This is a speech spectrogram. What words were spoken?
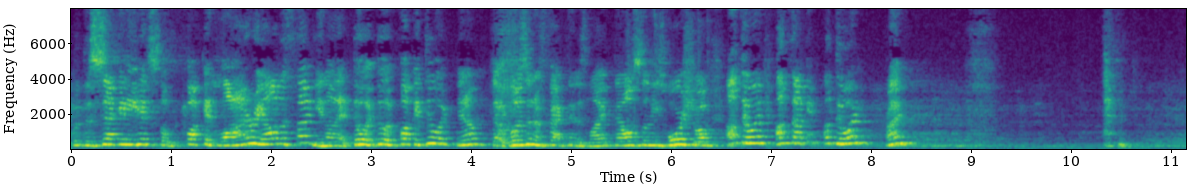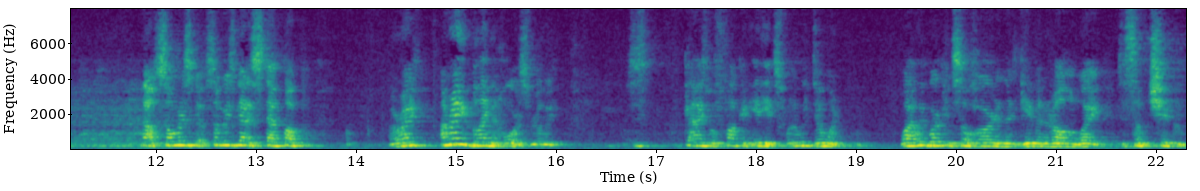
But the second he hits the fucking lottery, all of a sudden, you know, that do it, do it, fucking do it, you know, that wasn't affecting his life. Then all of a sudden these whores show up. I'll do it, I'll suck it, I'll do it, right? No, somebody's got, somebody's got to step up. All right? I'm not even blaming whores, really. Just guys, we're fucking idiots. What are we doing? Why are we working so hard and then giving it all away to some chick who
